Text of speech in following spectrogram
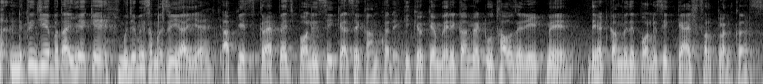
नितिन जी ये बताइए कि मुझे भी समझ नहीं आई है कि आपकी स्क्रैपेज पॉलिसी कैसे काम करेगी क्योंकि अमेरिका में 2008 में they had come with a policy cash for clunkers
